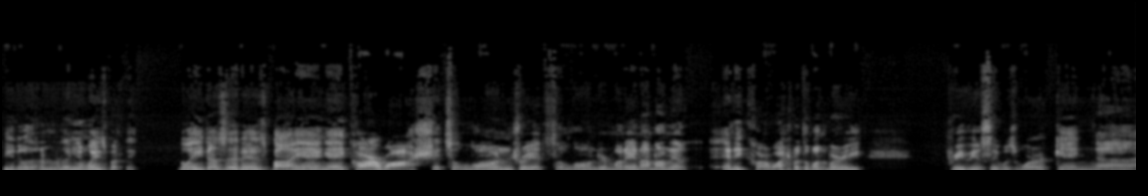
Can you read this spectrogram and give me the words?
he does it in a million ways, but the way he does it is buying a car wash. It's a laundry. It's to launder money, and I'm not on any car wash, but the one where he previously was working uh,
